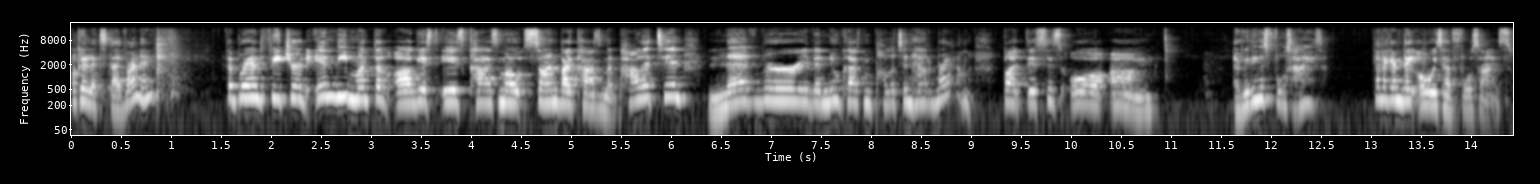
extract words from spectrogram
Okay, let's dive on in. The brand featured in the month of August is Cosmo Sun by Cosmopolitan. Never even knew Cosmopolitan had a brand, but this is all um everything is full size. Then again, they always have full size.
